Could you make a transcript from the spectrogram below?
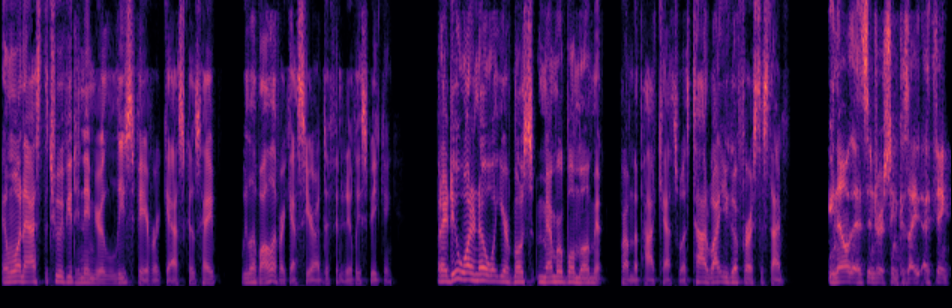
and want to ask the two of you to name your least favorite guest because, hey, we love all of our guests here on Definitively Speaking. But I do want to know what your most memorable moment from the podcast was. Todd, why don't you go first this time? You know, that's interesting because I, I, think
